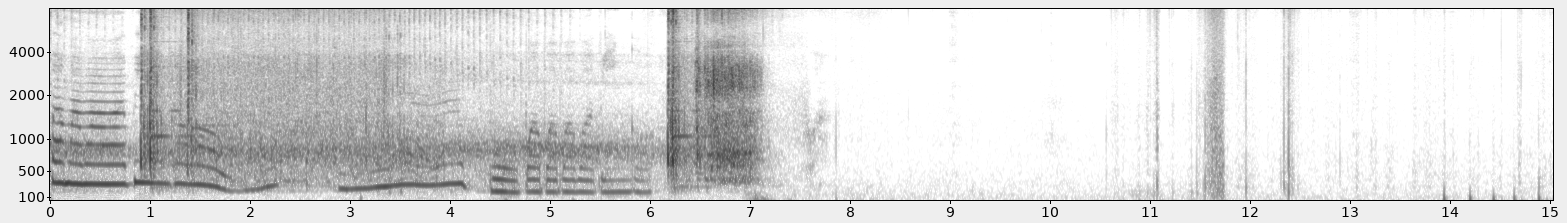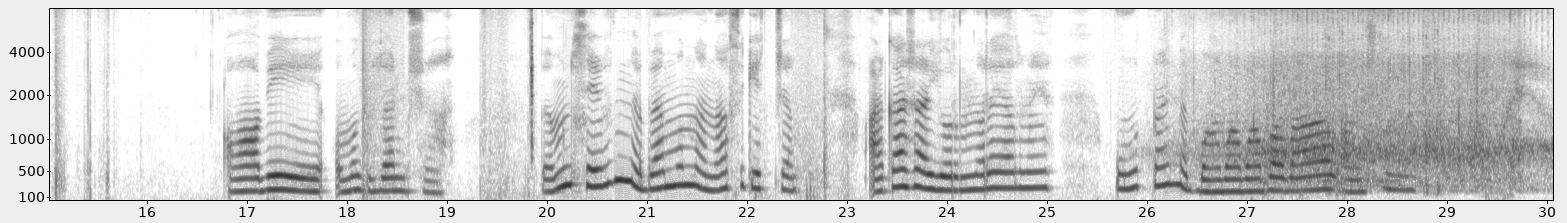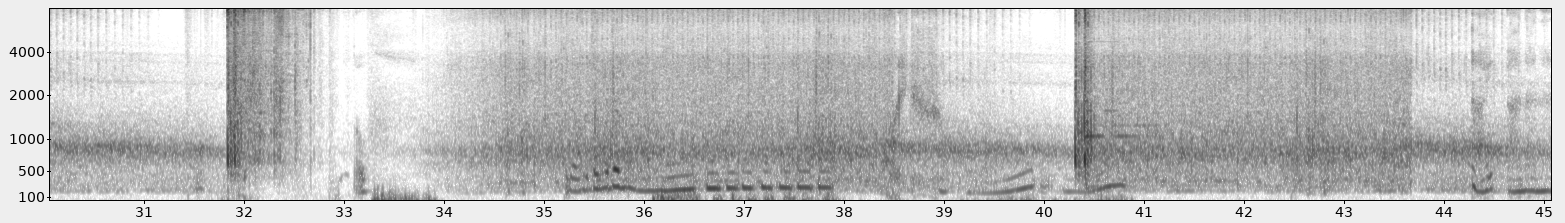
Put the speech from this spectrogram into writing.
Baba baba bingo. Bo baba baba bingo. Abi ama güzelmiş ha. Ben bunu sevdim de ben bununla nasıl geçeceğim? Arkadaşlar yorumlara yazmayı unutmayın da ba ba ba ba ba anlaştım ya. Of. Bıda bıda bıda. Ay ananı.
